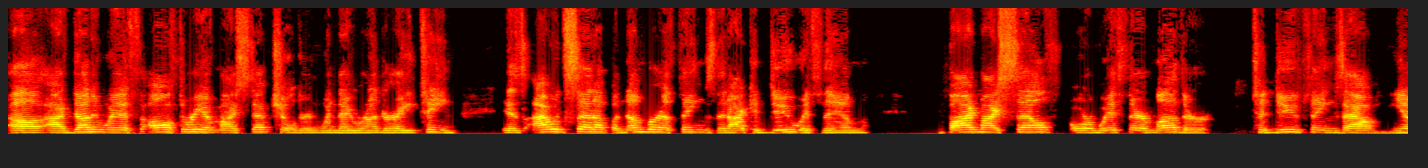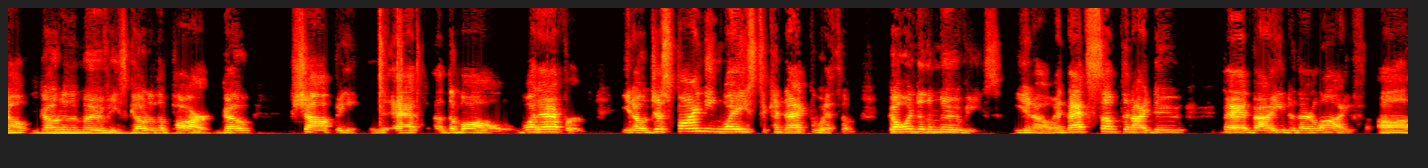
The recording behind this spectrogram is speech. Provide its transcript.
uh, I've done it with all three of my stepchildren when they were under 18. Is I would set up a number of things that I could do with them by myself or with their mother to do things out, you know, go to the movies, go to the park, go shopping at the mall, whatever, you know, just finding ways to connect with them, go into the movies, you know, and that's something I do to add value to their life. Uh,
